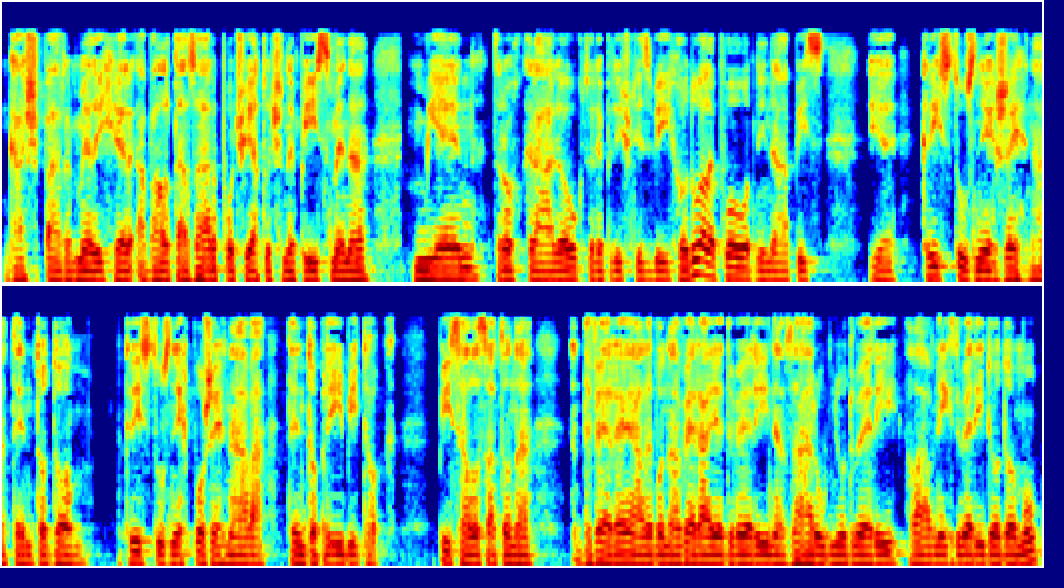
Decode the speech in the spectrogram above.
Gašpar, Melicher a Baltazar, počiatočné písmena, mien troch kráľov, ktoré prišli z východu, ale pôvodný nápis je Kristus nech žehná tento dom. Kristus nech požehnáva tento príbytok. Písalo sa to na dvere alebo na veraje dverí, na zárubňu dverí, hlavných dverí do domu.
